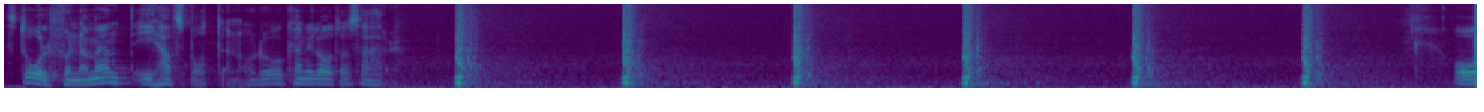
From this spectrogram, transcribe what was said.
stålfundament i havsbotten och då kan det låta så här. Och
